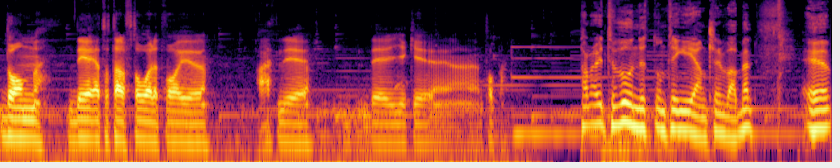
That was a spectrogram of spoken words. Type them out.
de, det ett och ett halvt året var ju, det, det gick ju toppen. Han har ju inte vunnit någonting egentligen va, men eh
